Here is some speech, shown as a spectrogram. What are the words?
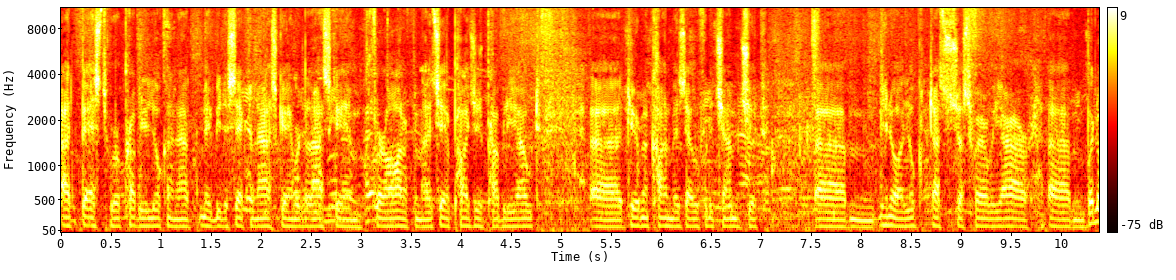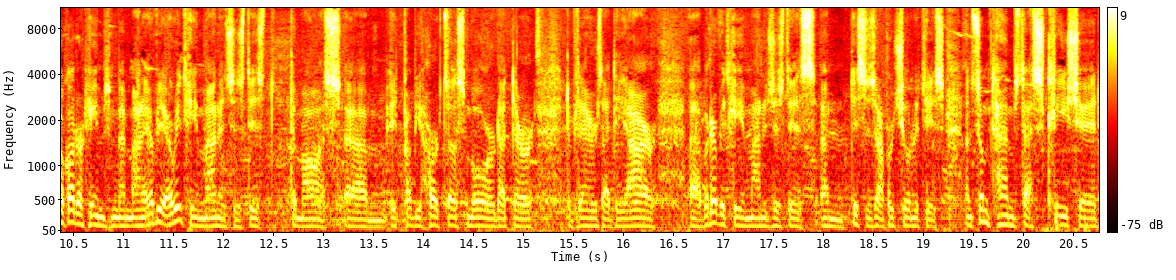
at best we're probably looking at maybe the second last game or the last game for all of them. I'd say Podge is probably out. Uh, Diarmuid Conway's out for the championship. Um, you know, look, that's just where we are. Um, but look, other teams, man, every every team manages this demise. Um, it probably hurts us more that they're the players that they are. Uh, but every team manages this, and this is opportunities. And sometimes that's cliched.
